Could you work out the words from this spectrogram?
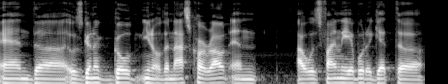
And uh, it was gonna go, you know, the NASCAR route, and I was finally able to get the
